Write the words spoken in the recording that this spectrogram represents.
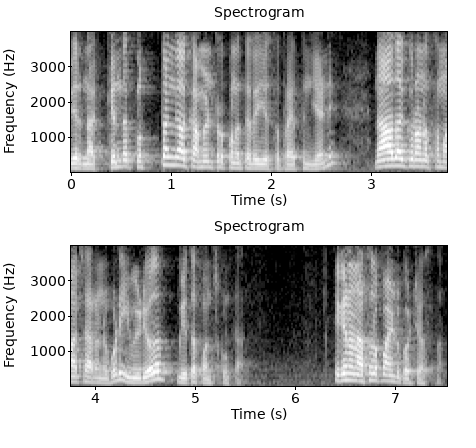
మీరు నాకు కింద క్లుప్తంగా కామెంట్ రూపంలో తెలియజేసే ప్రయత్నం చేయండి. నా దగ్గర ఉన్న సమాచారాన్ని కూడా ఈ వీడియోలో మీతో పంచుకుంటాను ఇక నేను అసలు పాయింట్కి వచ్చేస్తాను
